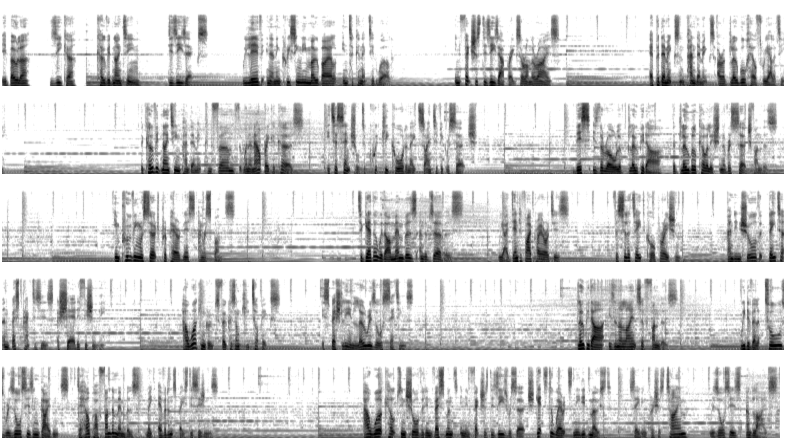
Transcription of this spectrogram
Ebola, Zika, COVID-19, Disease X. We live in an increasingly mobile, interconnected world. Infectious disease outbreaks are on the rise. Epidemics and pandemics are a global health reality. The COVID-19 pandemic confirmed that when an outbreak occurs, it's essential to quickly coordinate scientific research. This is the role of GLOPID-R, the Global Coalition of Research Funders. Improving research preparedness and response. Together with our members and observers, we identify priorities, facilitate cooperation, and ensure that data and best practices are shared efficiently. Our working groups focus on key topics, especially in low-resource settings. GLOPID-R is an alliance of funders. We develop tools, resources and guidance to help our funder members make evidence-based decisions. Our work helps ensure that investment in infectious disease research gets to where it's needed most, saving precious time, resources and lives.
